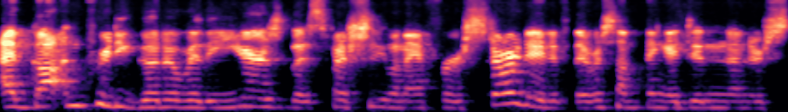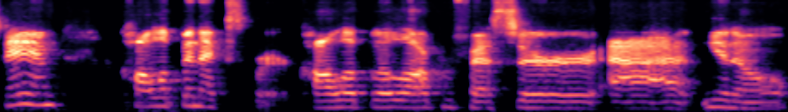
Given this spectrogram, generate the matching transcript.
i've gotten pretty good over the years but especially when i first started if there was something i didn't understand call up an expert. Call up a law professor at you know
